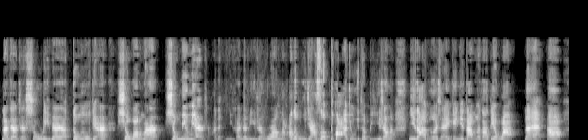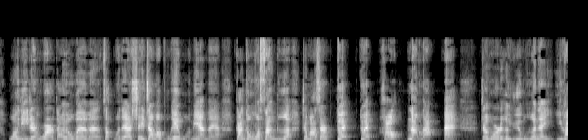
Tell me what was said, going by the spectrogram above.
那家这手里边啊，都有点小王王、小命面啥的。你看这李正光拿着五加四，啪就给他逼上了。你大哥谁？给你大哥打电话来啊！我李正光倒要问问，怎么的？谁这么不给我面子呀？敢动我三哥这码事？对对，好，弄他！哎。正光这个于博呢，一看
